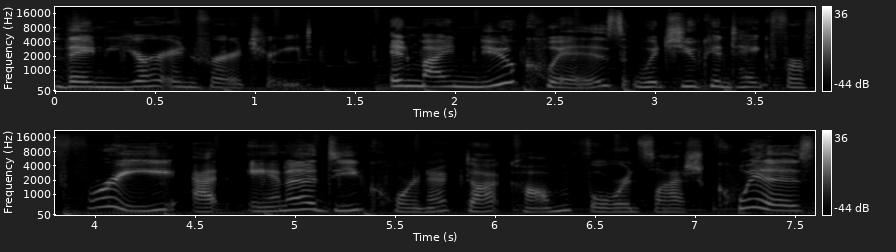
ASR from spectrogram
then you're in for a treat. In my new quiz, which you can take for free at annadkornick.com forward slash quiz,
